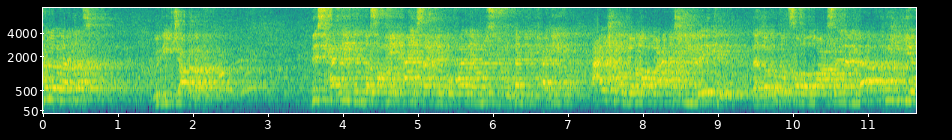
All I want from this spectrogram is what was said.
tolerant with each other. This hadith in the Sahihain, Sahih Bukhari and Muslim, authentic hadith, Aisha radiallahu anha, she narrated that the Prophet sallallahu wa sallam, ما خير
